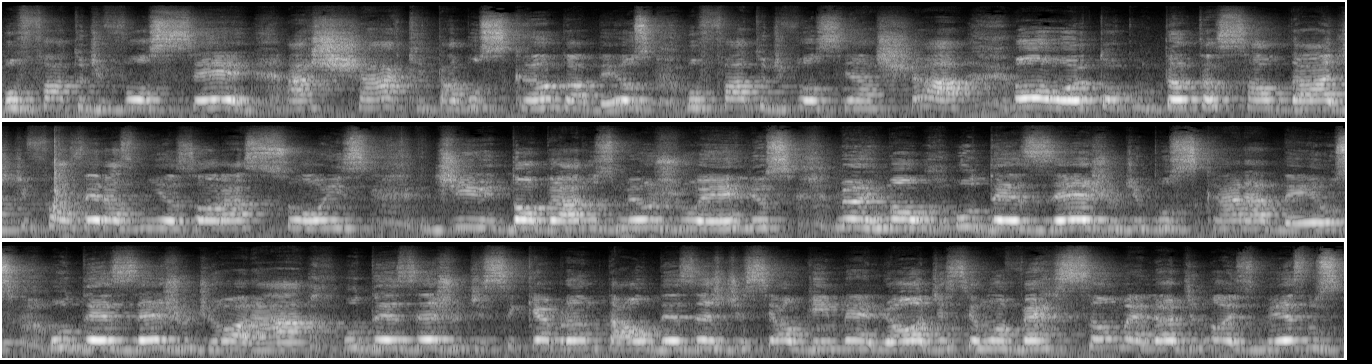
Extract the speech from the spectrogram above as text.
O fato de você achar que está buscando a Deus, o fato de você achar, oh, eu estou com tanta saudade de fazer as minhas orações, de dobrar os meus joelhos, meu irmão, o desejo de buscar a Deus, o desejo de orar, o desejo de se quebrantar, o desejo de ser alguém melhor, de ser uma versão melhor de nós mesmos,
